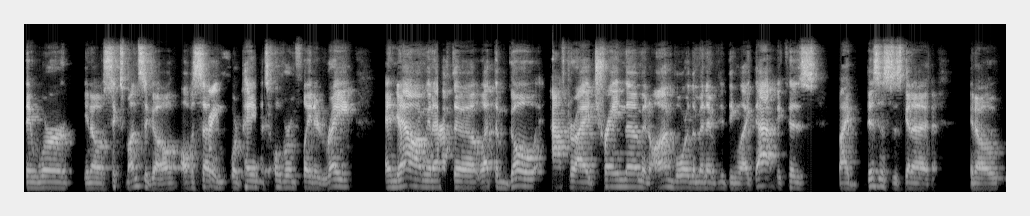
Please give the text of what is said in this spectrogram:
they were, you know, six months ago. All of a sudden, right. we're paying this overinflated rate and now I'm going to have to let them go after I train them and onboard them and everything like that because my business is going to, you know,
